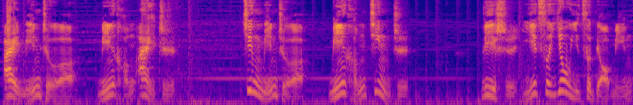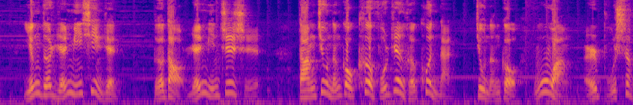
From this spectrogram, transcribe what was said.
爱民者，民恒爱之；敬民者，民恒敬之。历史一次又一次表明，赢得人民信任，得到人民支持，党就能够克服任何困难，就能够无往而不胜。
